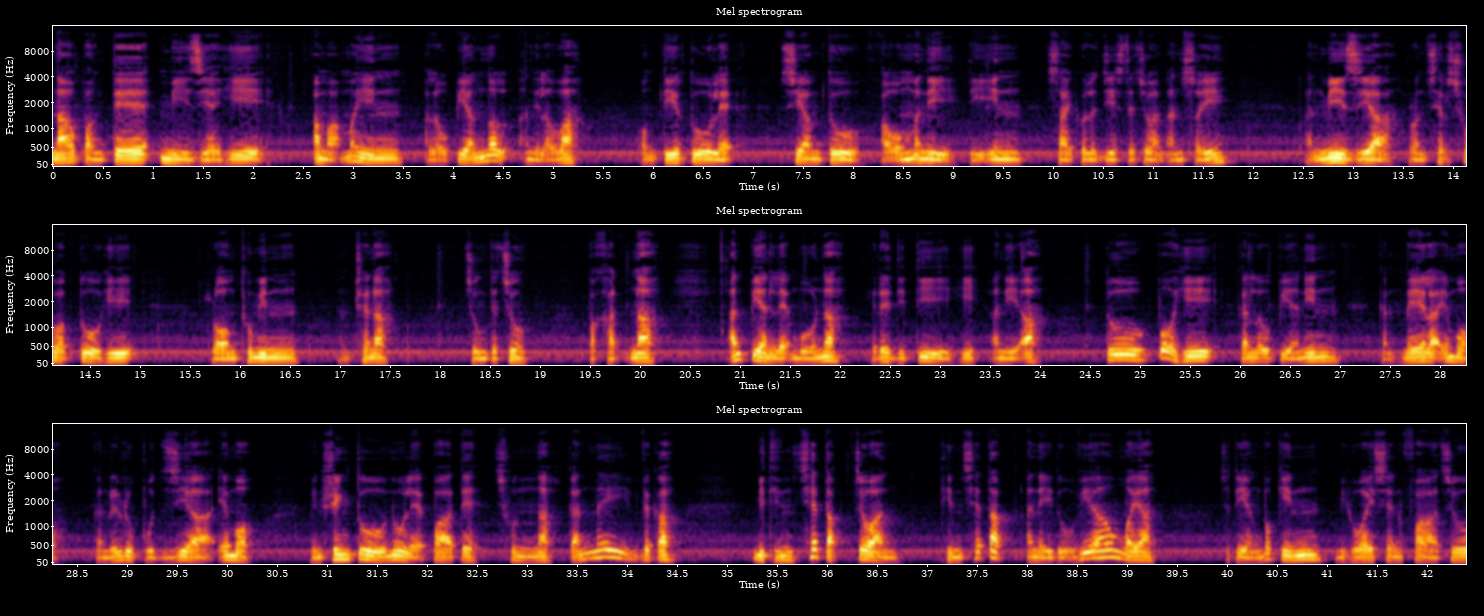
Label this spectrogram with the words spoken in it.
naw pangte mi zia hi ama main alo piang nol ani lawa om tir tu le siam tu a om mani ti in psychologist te chuan an soi. An mi zia ron cher chuak tu hi lom thumin an thena chung te chu pakhat na. An pian le mur na. Heredity hi ani a. Tu po hi kan lo pianin kan mela emo kan rilru put zia emo. Min ring tu nu le pa te chun na kan nei veka. Mi thin che tak chuan, thin che tak anei du viau maya. Chutiang bokin, mi huai sen fa chu,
